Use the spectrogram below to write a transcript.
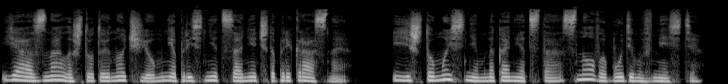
Я знала, что той ночью мне приснится нечто прекрасное и что мы с ним, наконец-то, снова будем вместе.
